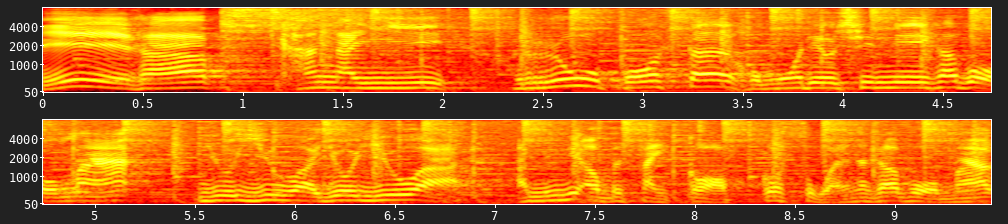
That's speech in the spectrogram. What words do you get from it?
นี่ครับ ข้างในมีรูปโปสเตอร์ของโมเดลชิ้นนี้ครับผมฮะยัวยัวยัวยัวอันนี้นี่เอาไปใส่กรอบก็สวยนะครับผมฮะ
